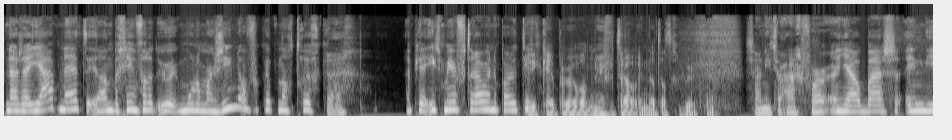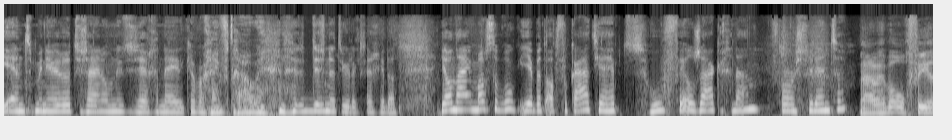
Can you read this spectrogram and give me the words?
nou zei Jaap net aan het begin van het uur... ik moet nog maar zien of ik het nog terugkrijg. Heb jij iets meer vertrouwen in de politiek? Ik heb er wel wat meer vertrouwen in dat dat gebeurt, ja. zou niet zo aardig voor jouw baas in die end, meneer Rutte, zijn... om nu te zeggen, nee, ik heb er geen vertrouwen in. dus natuurlijk zeg je dat. Jan Heijn Masterbroek, jij bent advocaat. Jij hebt hoeveel zaken gedaan voor studenten? Nou, we hebben ongeveer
